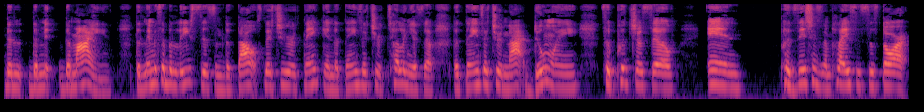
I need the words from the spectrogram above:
the the the mind the limited belief system the thoughts that you're thinking the things that you're telling yourself the things that you're not doing to put yourself in positions and places to start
